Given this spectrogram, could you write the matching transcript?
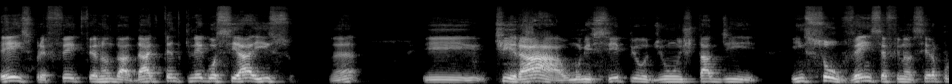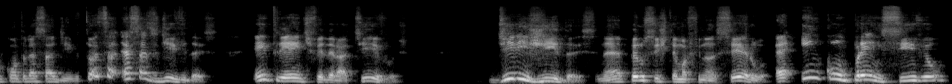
ex-prefeito Fernando Haddad tendo que negociar isso, né? E tirar o município de um estado de insolvência financeira por conta dessa dívida. Então, essa, essas dívidas entre entes federativos, dirigidas né, pelo sistema financeiro, é incompreensível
